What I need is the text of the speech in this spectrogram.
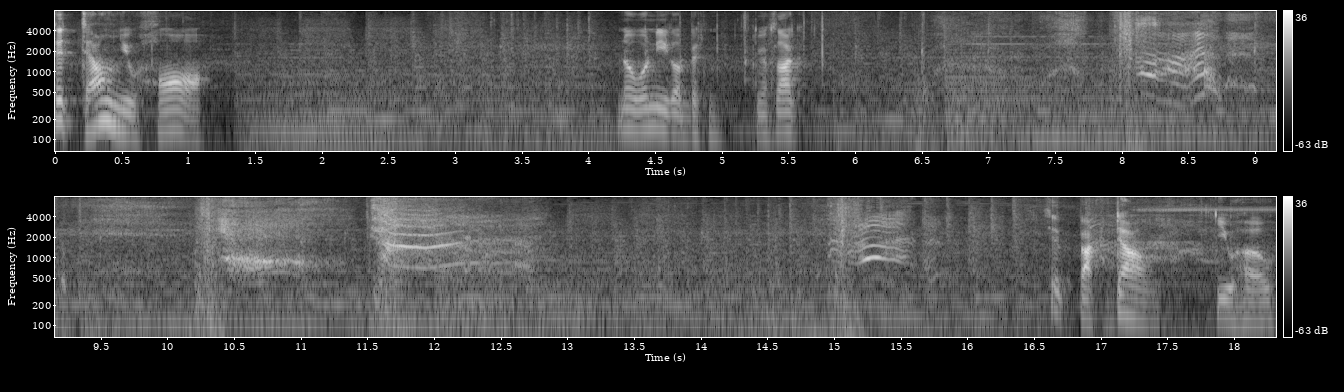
Sit down, you whore. No wonder you got bitten. You're a slag. Sit back down, you hoe.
